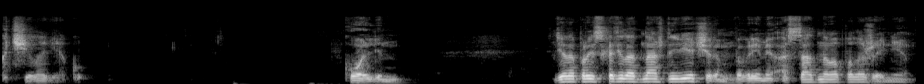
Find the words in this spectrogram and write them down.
к человеку. Коллин Дело происходило однажды вечером во время осадного положения.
